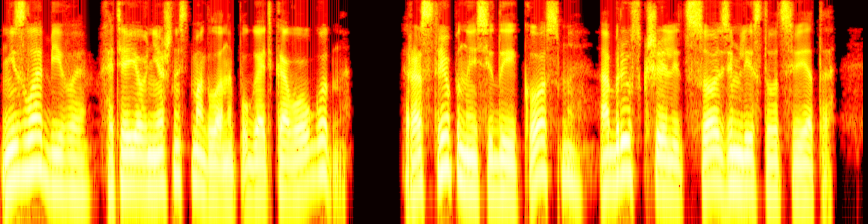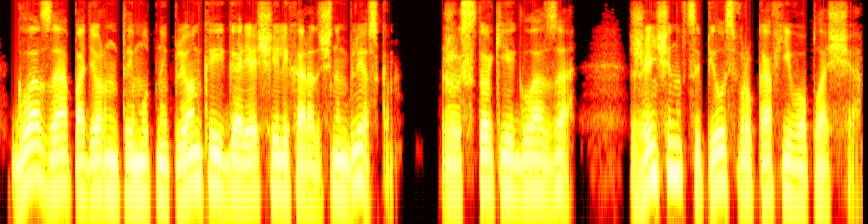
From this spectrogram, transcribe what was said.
Незлобивая, хотя ее внешность могла напугать кого угодно. Растрепанные седые космы, обрюзгшее лицо землистого цвета, Глаза, подернутые мутной пленкой и горящие лихорадочным блеском. Жестокие глаза. Женщина вцепилась в рукав его плаща.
